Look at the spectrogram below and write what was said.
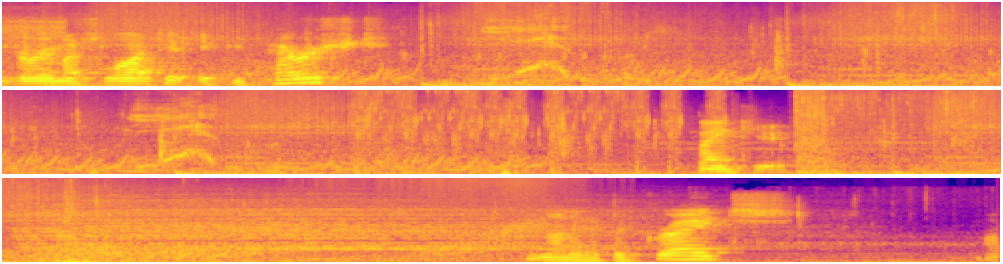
Very much like it if you perished. Thank you. Not ever great. Oh,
